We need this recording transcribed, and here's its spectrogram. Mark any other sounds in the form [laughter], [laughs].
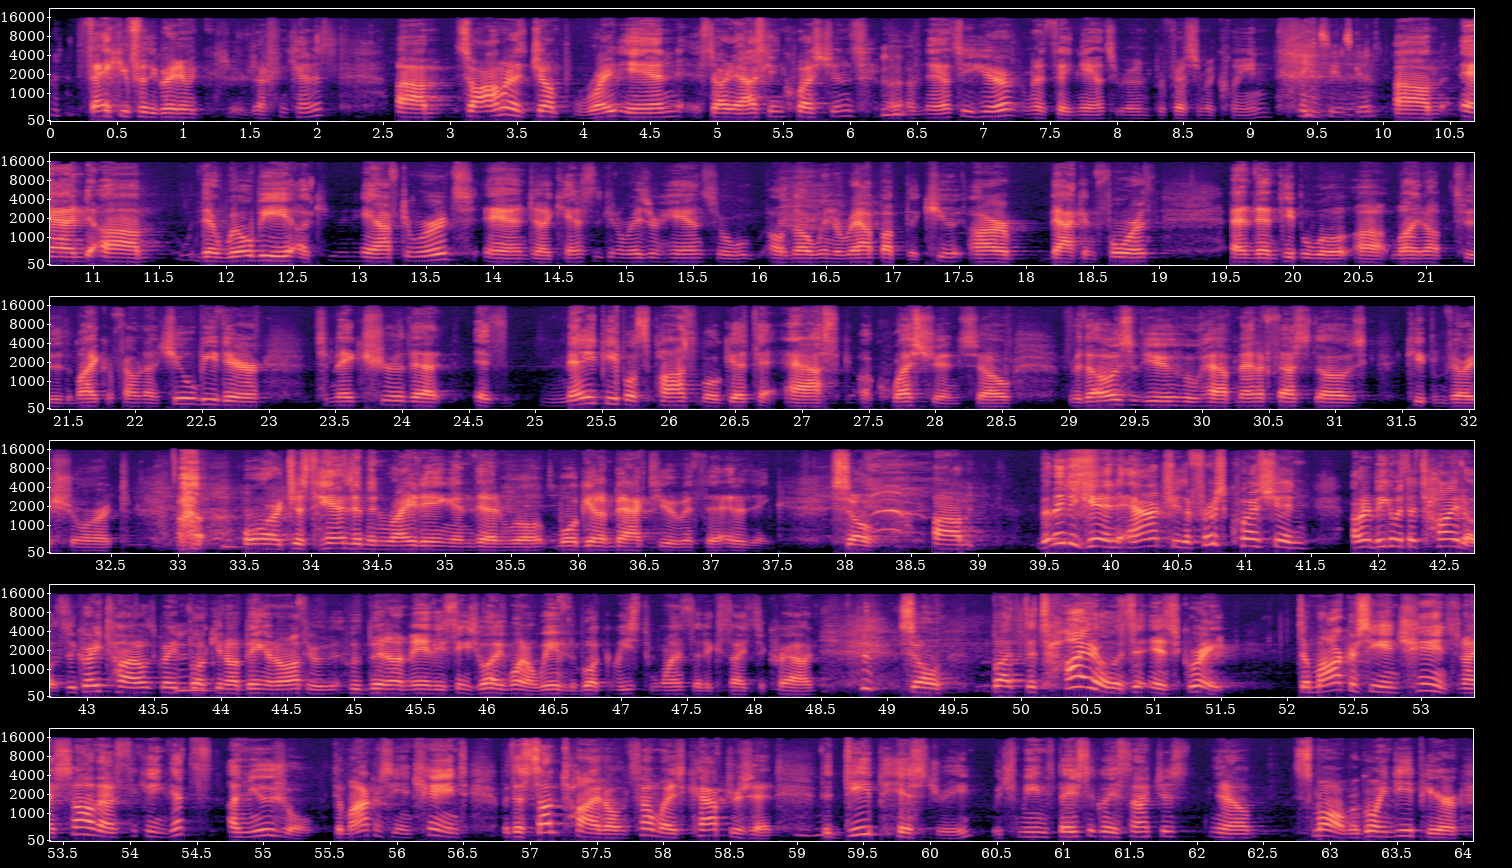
Thank you for the great introduction, Kenneth. Um, so I'm going to jump right in, and start asking questions uh, Mm-hmm. of Nancy here. I'm going to say Nancy and Professor MacLean. Nancy is good. Um, and um, there will be a Q&A afterwards, and uh, Candace is going to raise her hand, so I'll know when to wrap up the Q, our back and forth, and then people will uh, line up to the microphone, and she will be there to make sure that as many people as possible get to ask a question. So for those of you who have manifestos, keep them very short, [laughs] or just hand them in writing, and then we'll, we'll get them back to you with the editing. So um, let me begin. Actually, the first question, I'm going to begin with the title. It's a great title. It's a great book. You know, being an author who- who's been on many of these things, you always want to wave the book at least once that excites the crowd. [laughs] so, but the title is, is great. Democracy in Chains. And I saw that, I was thinking, that's unusual, Democracy in Chains. But the subtitle, in some ways, captures it. Mm-hmm. The deep history, which means basically it's not just, you know, small, we're going deep here,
